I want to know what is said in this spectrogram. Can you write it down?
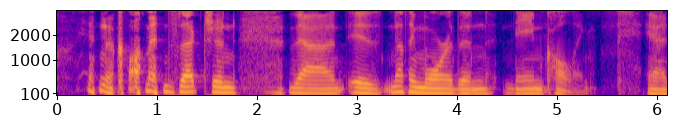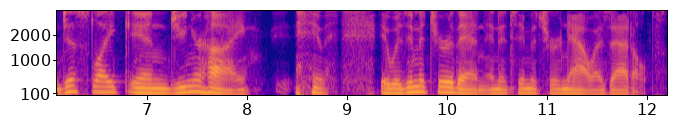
in the comment section that is nothing more than name calling. And just like in junior high, it was immature then and it's immature now as adults.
